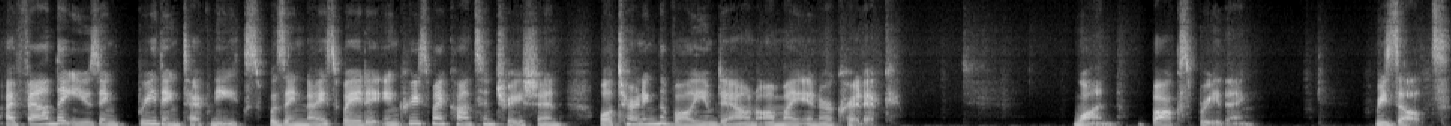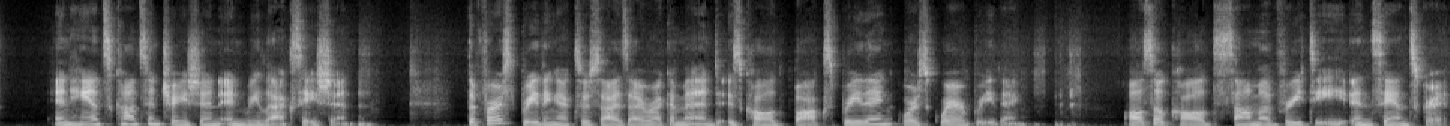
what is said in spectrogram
I found that using breathing techniques was a nice way to increase my concentration while turning the volume down on my inner critic. 1. Box breathing. Results Enhanced concentration and relaxation. The first breathing exercise I recommend is called box breathing or square breathing. also called samavriti in Sanskrit.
